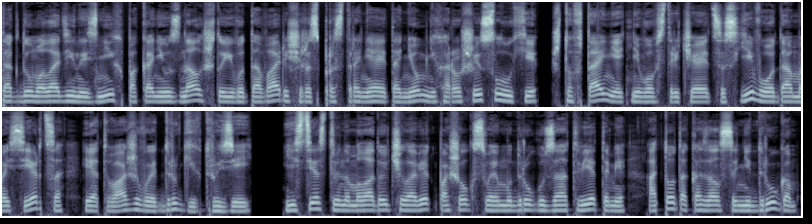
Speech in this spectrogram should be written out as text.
Так думал один из них, пока не узнал, что его товарищ распространяет о нем нехорошие слухи, что втайне от него встречается с его дамой сердца и отваживает других друзей. Естественно, молодой человек пошел к своему другу за ответами, а тот оказался не другом,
